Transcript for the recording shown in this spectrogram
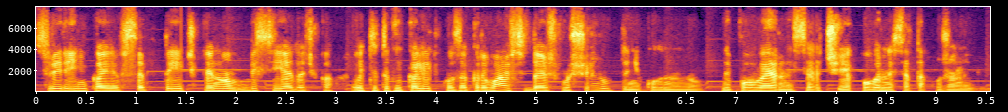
Цвірінькає все, птички, ну бесідочка. І ти таку калітку закриваєш, сідаєш в машину, ти ніколи ну, не повернешся, чи як повернешся, так уже не буде.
